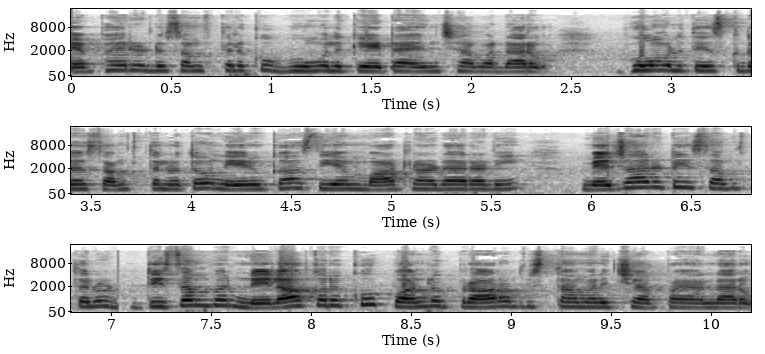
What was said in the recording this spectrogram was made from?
డెబ్బై రెండు సంస్థలకు భూములు కేటాయించామన్నారు. భూములు తీసుకున్న సంస్థలతో నేరుగా సీఎం మాట్లాడారని మెజారిటీ సంస్థలు డిసెంబర్ నెలాఖరుకు పనులు ప్రారంభిస్తామని చెప్పాయన్నారు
